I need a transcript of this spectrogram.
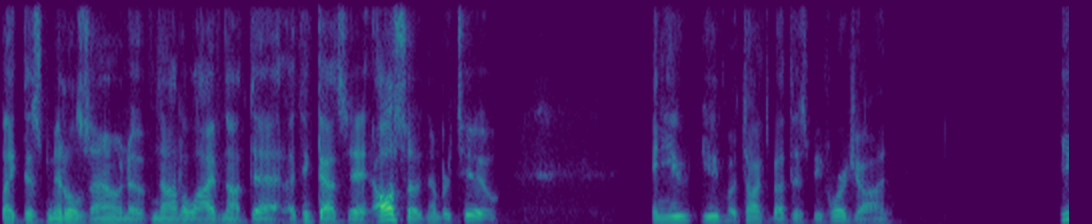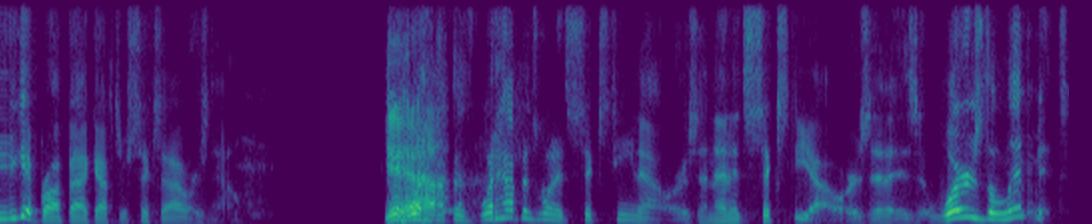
like this middle zone of not alive, not dead. I think that's it. Also, number two, and you you talked about this before, John. You get brought back after six hours now. What yeah happens? What happens when it's 16 hours and then it's 60 hours? And is where's the limit?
